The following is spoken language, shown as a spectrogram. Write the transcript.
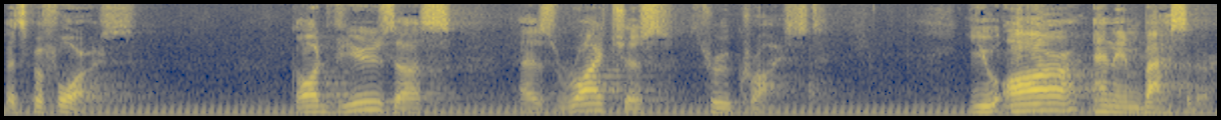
that's before us. God views us as righteous through Christ. You are an ambassador.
